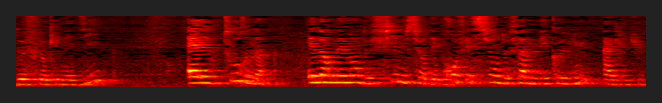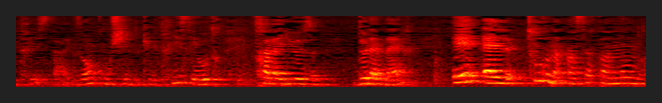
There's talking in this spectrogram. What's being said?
de Flo Kennedy. Elle tourne énormément de films sur des professions de femmes méconnues, agricultrices par exemple, conchicultrices et autres travailleuses de la mer. Et elle tourne un certain nombre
